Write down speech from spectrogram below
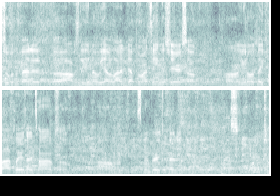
Super competitive. Uh, obviously, you know we have a lot of depth on our team this year, so uh, you can only play five players at a time. So it's been very competitive. Last one or two.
